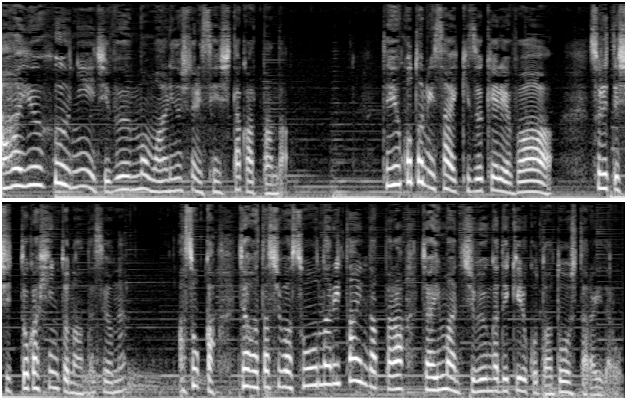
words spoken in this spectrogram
ああいう風に自分も周りの人に接したかったんだ。っていうことにさえ気づければそれって嫉妬がヒントなんですよね。あそっかじゃあ私はそうなりたいんだったらじゃあ今自分ができることはどうしたらいいだろう。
